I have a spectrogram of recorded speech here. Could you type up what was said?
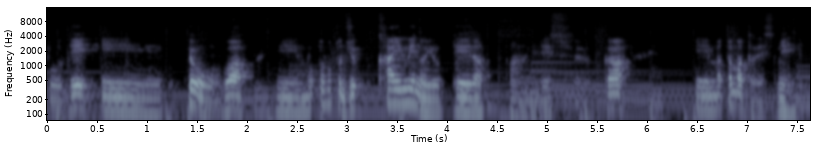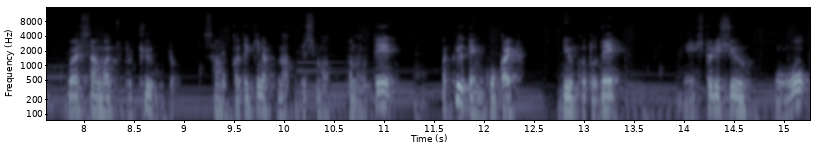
とで、えー、今日は、えー、もともと10回目の予定だったんですが、えー、またまたですね、小林さんがちょっと急遽参加できなくなってしまったので、まあ、9.5回ということで、えー、一人集法を、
